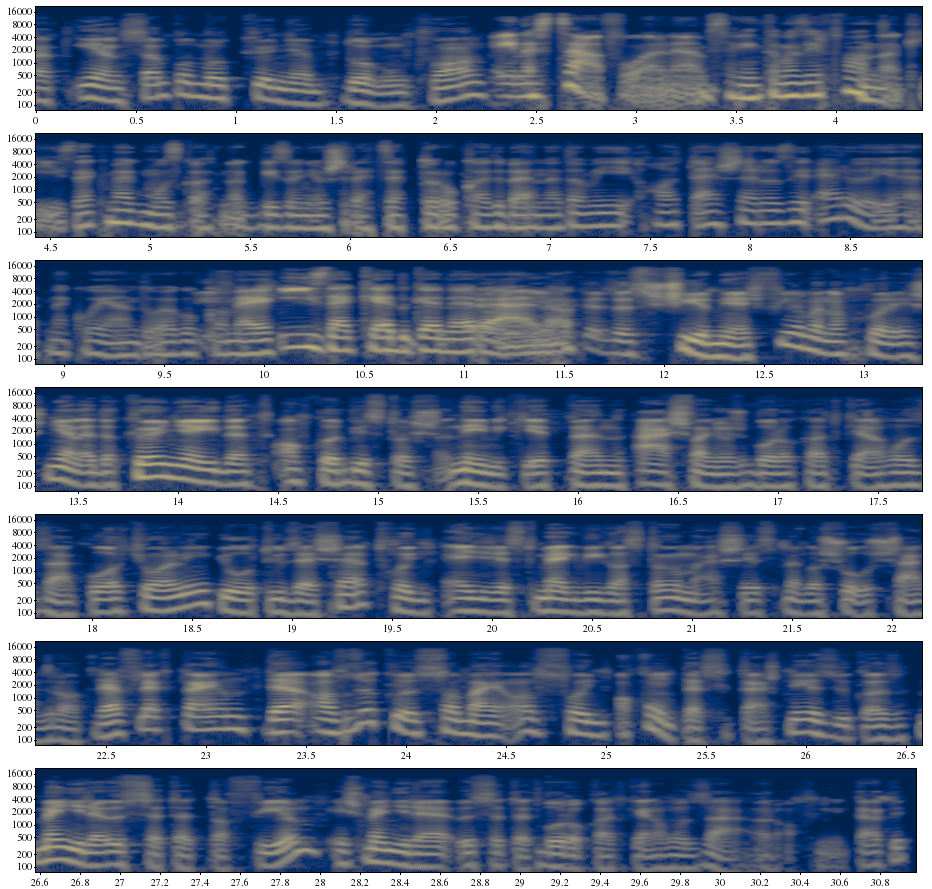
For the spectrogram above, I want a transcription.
tehát ilyen szempontból könnyebb dolgunk van. Én ezt cáfolnám. Szerintem azért vannak ízek, megmozgatnak bizonyos receptorokat benned, ami hatására azért előjöhetnek olyan dolgok, amelyek ízeket generálnak. Ha ez sírni egy filmen, akkor és nyeled a könnyeidet, akkor biztos némiképpen ásványos borokat kell hozzá kortyolni, jó tüzeset, hogy egyrészt megvigasztaljon, másrészt meg a sóságra reflektáljon, de az ökölszabály az, hogy a komplexitást nézzük, az mennyire összetett a film, és mennyire összetett borokat kell hozzá rakni. Tehát én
